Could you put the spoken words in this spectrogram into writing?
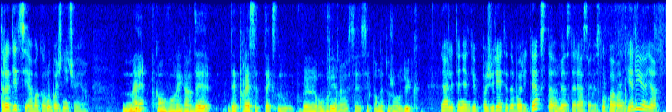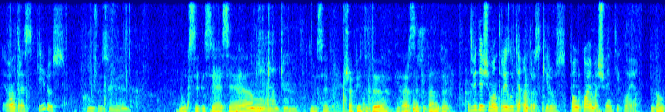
tradicija vakarų bažnyčioje. Mais quand vous regardez de près ce texte, vous pouvez ouvrir, c'est- c'est- on est toujours Luc, Galite netgi pažiūrėti dabar į tekstą, Mhm. mes dar esame Visluko Evangelijoje, antras skyrius. Donc c'est chapitre 2, verset 22. 22 eilutė antros skyrius, paukojimas šventykloje. Donc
